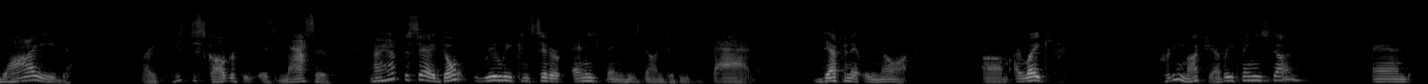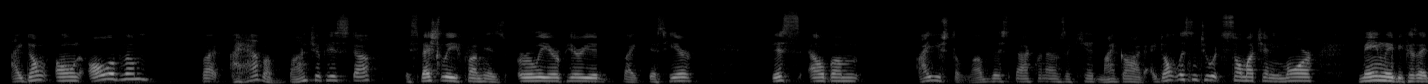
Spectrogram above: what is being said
wide, like his discography is massive. And I have to say, I don't really consider anything he's done to be bad. Definitely not. Um, I like pretty much everything he's done. And I don't own all of them, but I have a bunch of his stuff, especially from his earlier period, like this here. This album, I used to love this back when I was a kid. My God, I don't listen to it so much anymore, mainly because I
